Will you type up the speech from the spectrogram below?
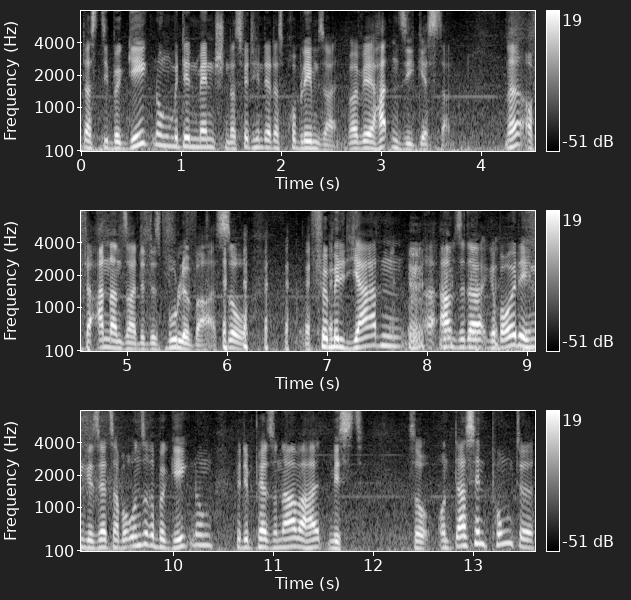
dass die Begegnung mit den Menschen, das wird hinterher das Problem sein, weil wir hatten sie gestern ne, auf der anderen Seite des Boulevards. So. Für Milliarden äh, haben sie da Gebäude hingesetzt, aber unsere Begegnung mit dem Personal war halt Mist. So, und das sind Punkte,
